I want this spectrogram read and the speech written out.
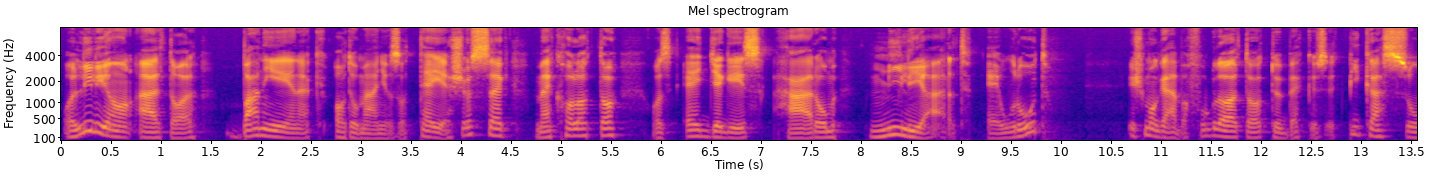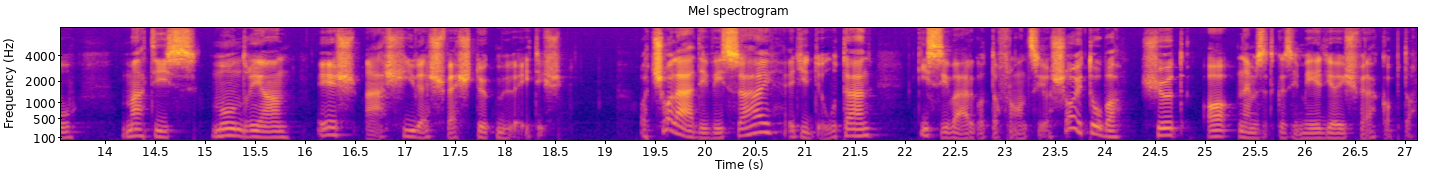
A Lilian által Baniernek adományozott teljes összeg meghaladta az 1,3 milliárd eurót, és magába foglalta többek között Picasso, Matisse, Mondrian és más híres festők műveit is. A családi viszály egy idő után kiszivárgott a francia sajtóba, sőt a nemzetközi média is felkapta.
